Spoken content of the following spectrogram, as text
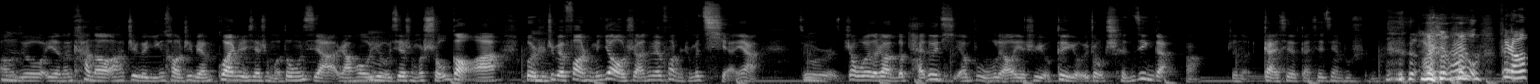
然后就也能看到啊，这个银行这边关着一些什么东西啊，然后又有一些什么手稿啊，或者是这边放什么钥匙啊，那边放着什么钱呀，就是这为了让你的排队体验不无聊，也是有更有一种沉浸感啊。真的感谢感谢建筑师们，而且他有非常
